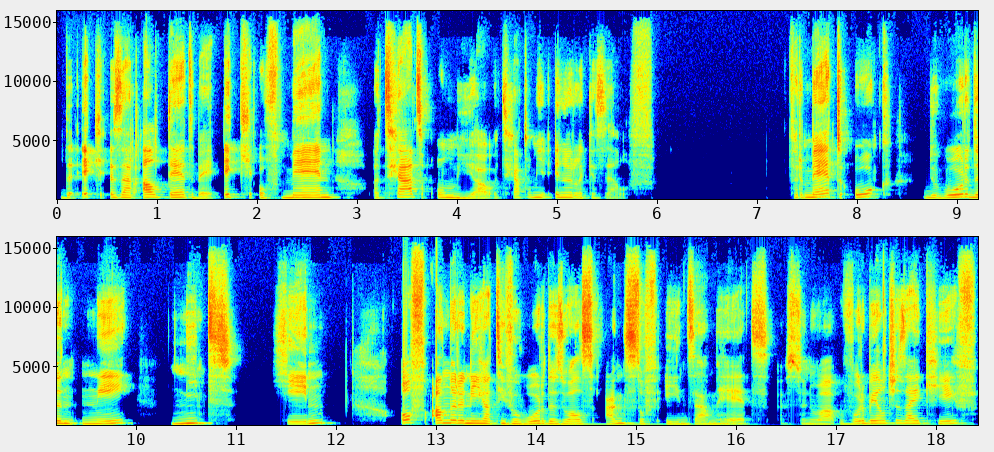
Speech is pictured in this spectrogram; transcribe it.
De ik is daar altijd bij. Ik of mijn. Het gaat om jou. Het gaat om je innerlijke zelf. Vermijd ook de woorden nee, niet, geen of andere negatieve woorden, zoals angst of eenzaamheid. Dat zijn wat voorbeeldjes die ik geef.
